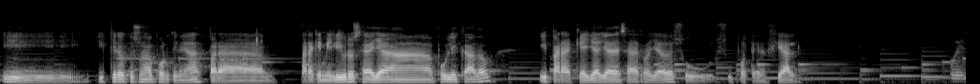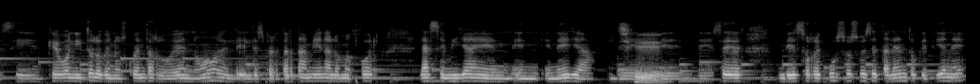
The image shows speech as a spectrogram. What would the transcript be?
Y, creo que es una oportunidad para, que mi libro se haya publicado y para que ella haya desarrollado su potencial. Sí, qué bonito lo que nos cuenta Rubén, ¿no? El, despertar también a lo mejor la semilla en, ella, de, ese, de, esos recursos o ese talento que tiene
